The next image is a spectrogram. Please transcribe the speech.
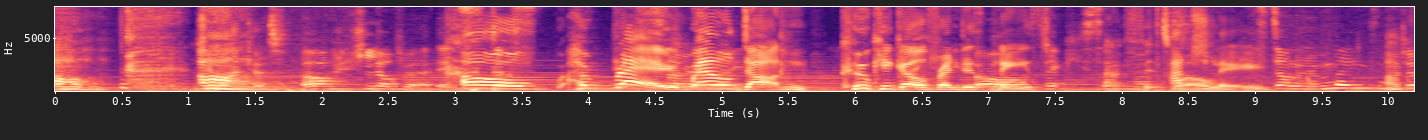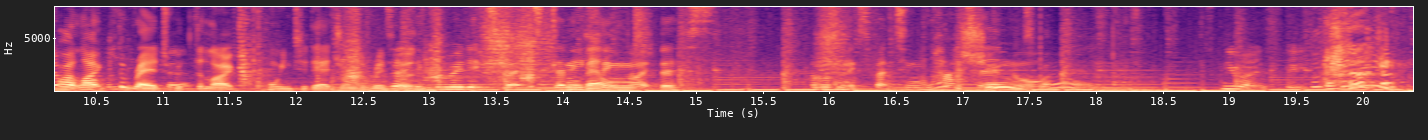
Oh. Do you like oh. it? Oh, I love it. It's Oh, just hooray! so well neat. done. Kooky girlfriend is Oh, pleased. Thank you so That much. fits well. Actually, He's done an amazing I job. quite like the red with the like pointed edge on the ribbon. I don't ribbon. think I really expected anything Belt. like this. I wasn't expecting I like the pattern or. as well. You won't speak.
